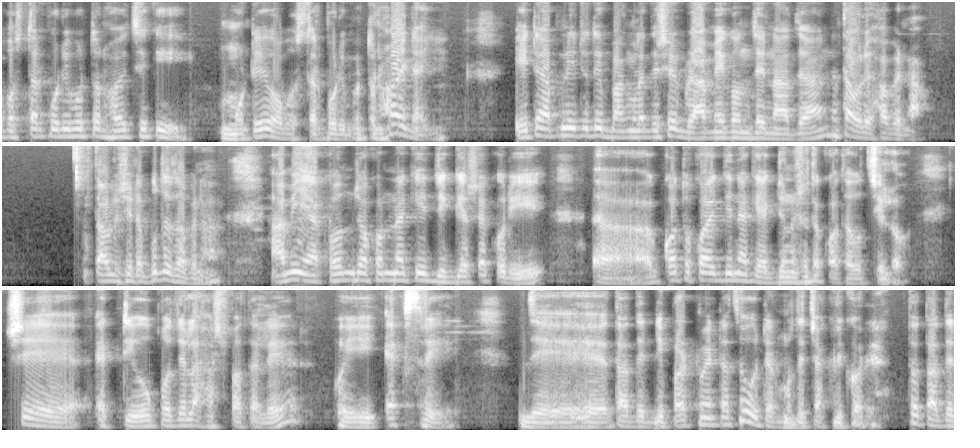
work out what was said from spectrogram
অবস্থার পরিবর্তন হয়েছে কি? মোটেও অবস্থার পরিবর্তন হয় নাই। এটা আপনি যদি বাংলাদেশের গ্রামে গঞ্জে না যান তাহলে হবে না। তাহলে সেটা বোঝা যাবে না। আমি এখন যখন নাকি জিজ্ঞাসা করি গত কয়েকদিন আগে একজনের সাথে কথা হচ্ছিল। সে একটি উপজেলা হাসপাতালের ওই এক্স রে যে তাদের ডিপার্টমেন্ট আছে ওইটার মধ্যে চাকরি করে। তো তাদের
